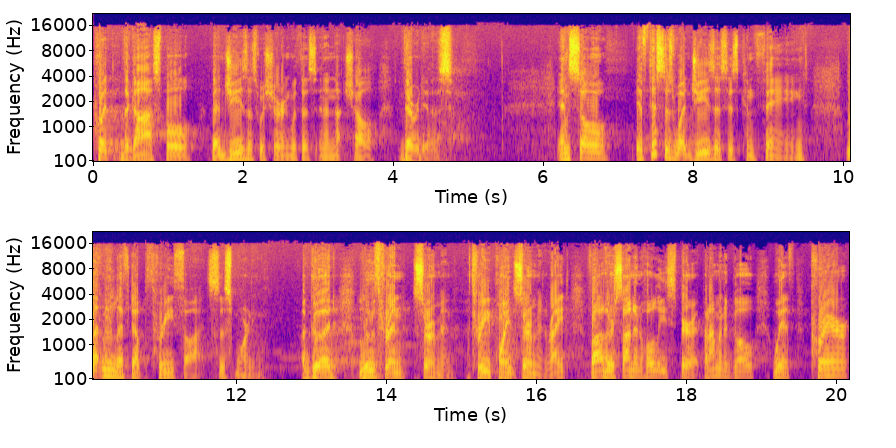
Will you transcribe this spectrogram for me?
put the gospel that Jesus was sharing with us in a nutshell, there it is. And so, if this is what Jesus is conveying, let me lift up three thoughts this morning. A good Lutheran sermon, a three point sermon, right? Father, Son, and Holy Spirit. But I'm going to go with prayer,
